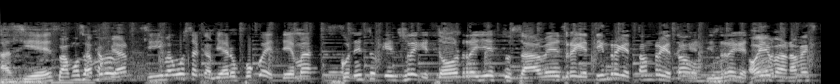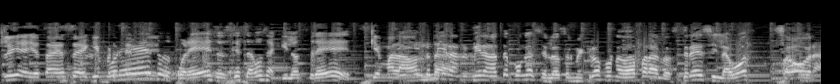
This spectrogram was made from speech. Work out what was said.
Así es. Vamos a cambiar. Sí, vamos a cambiar un poco de tema con esto que es reggaetón, Reyes, tú sabes. Reggaetín, reggaetón, reggaetón. Reggaetín, reggaetón. Oye, pero no me excluye, yo también estoy aquí Por presente. eso, por eso, es que estamos aquí los tres. Qué mala Sí, onda. no, mira, mira, no te pongas celoso, el micrófono da para los tres y la voz sobra.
